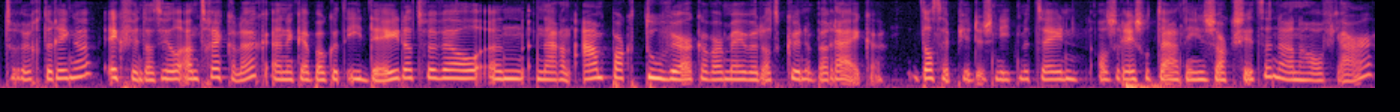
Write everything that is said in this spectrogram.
terugdringen. Ik vind dat heel aantrekkelijk en ik heb ook het idee dat we wel een, naar een aanpak toewerken waarmee we dat kunnen bereiken. Dat heb je dus niet meteen als resultaat in je zak zitten na een half jaar.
